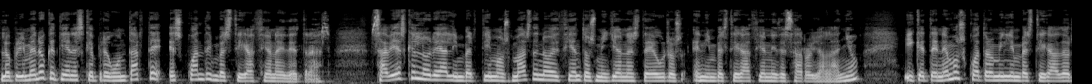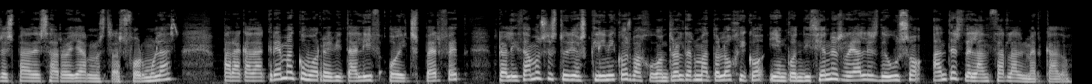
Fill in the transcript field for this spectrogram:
lo primero que tienes que preguntarte es cuánta investigación hay detrás. ¿Sabías que en L'Oreal invertimos más de 900 millones de euros en investigación y desarrollo al año? ¿Y que tenemos 4.000 investigadores para desarrollar nuestras fórmulas? Para cada crema como Revitalif o H Perfect, realizamos estudios clínicos bajo control dermatológico y en condiciones reales de uso antes de lanzarla al mercado.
